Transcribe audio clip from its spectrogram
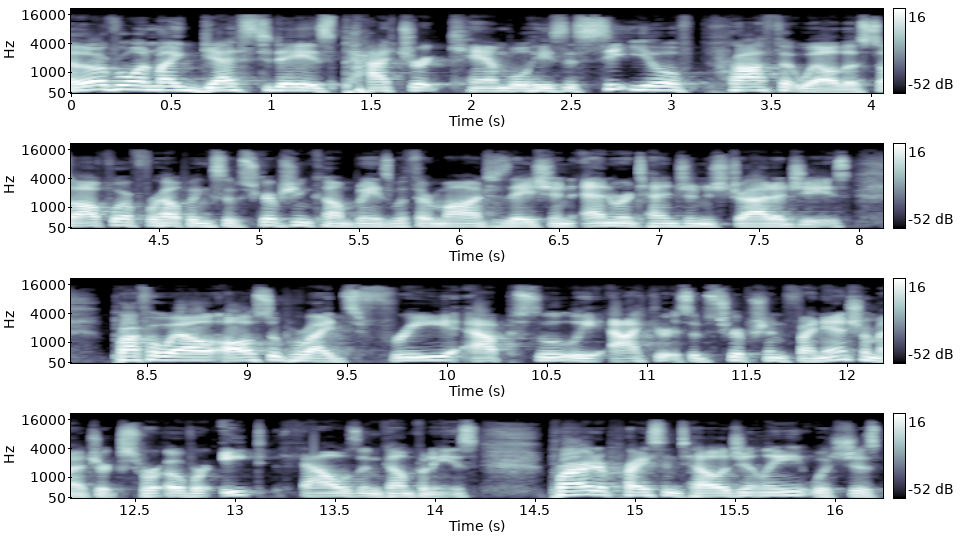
Hello, everyone. My guest today is Patrick Campbell. He's the CEO of Profitwell, the software for helping subscription companies with their monetization and retention strategies. Profitwell also provides free, absolutely accurate subscription financial metrics for over 8,000 companies. Prior to Price Intelligently, which is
